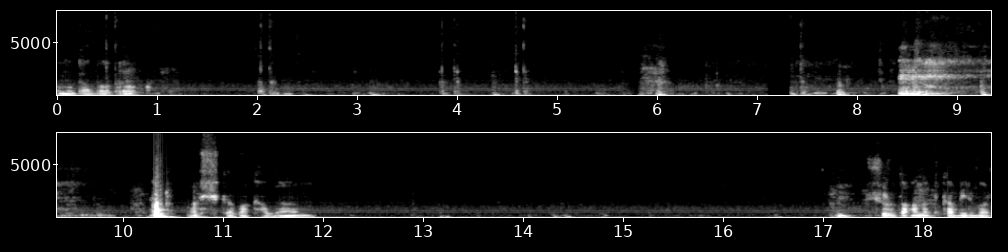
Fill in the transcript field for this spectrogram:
Bunu da bulduk. Başka bakalım. Şurada Anıtkabir var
